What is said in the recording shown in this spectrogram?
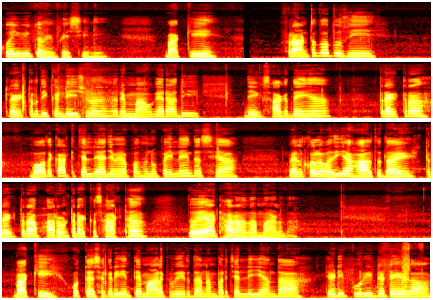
ਕੋਈ ਵੀ ਕਮੀ ਪੇਸ਼ੀ ਨਹੀਂ। ਬਾਕੀ ਫਰੰਟ ਤੋਂ ਤੁਸੀਂ ਟਰੈਕਟਰ ਦੀ ਕੰਡੀਸ਼ਨ ਰਿਮਾਂ ਵਗੈਰਾ ਦੀ ਦੇਖ ਸਕਦੇ ਹਾਂ। ਟਰੈਕਟਰ ਬਹੁਤ ਘੱਟ ਚੱਲਿਆ, ਜਿਵੇਂ ਆਪਾਂ ਤੁਹਾਨੂੰ ਪਹਿਲਾਂ ਹੀ ਦੱਸਿਆ। ਬਿਲਕੁਲ ਵਧੀਆ ਹਾਲਤ ਦਾ ਇਹ ਟਰੈਕਟਰ ਆ, ਫਾਰਮ ਟਰੈਕ 60 2018 ਦਾ ਮਾਡਲ ਆ। ਬਾਕੀ ਉੱਤੇ ਸਕਰੀਨ ਤੇ ਮਾਲਕ ਵੀਰ ਦਾ ਨੰਬਰ ਚੱਲੀ ਜਾਂਦਾ। ਜਿਹੜੀ ਪੂਰੀ ਡਿਟੇਲ ਆ,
